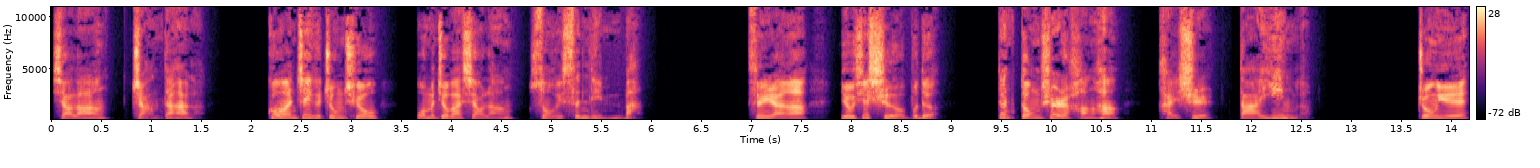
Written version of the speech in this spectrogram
小狼长大了，过完这个中秋。”我们就把小狼送回森林吧。虽然啊有些舍不得，但懂事儿航航还是答应了。终于，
